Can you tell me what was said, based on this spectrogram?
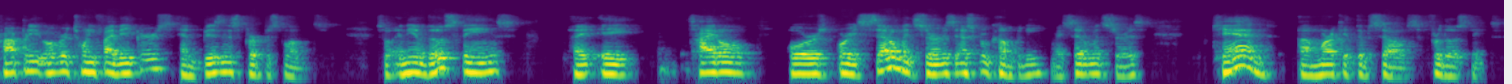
property over 25 acres, and business purpose loans. So any of those things, a, a title or, or a settlement service, escrow company, my settlement service, can uh, market themselves for those things.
